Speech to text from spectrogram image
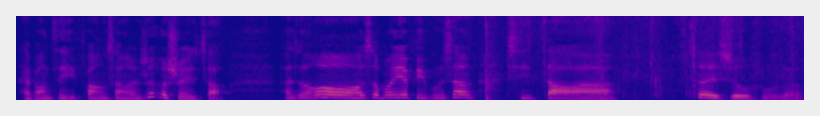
还帮自己放上了热水澡。他说：“哦，什么也比不上洗澡啊，最舒服了。”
